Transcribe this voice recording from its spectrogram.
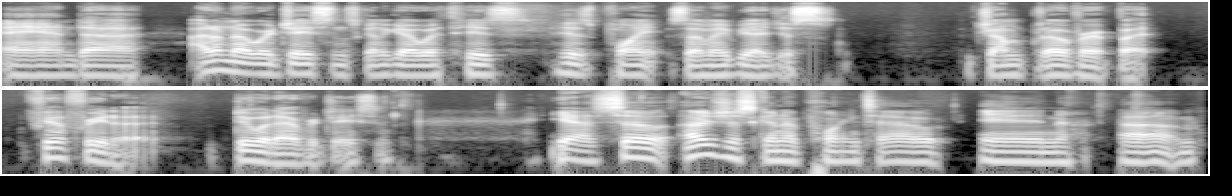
And uh, I don't know where Jason's going to go with his his point, so maybe I just jumped over it. But feel free to do whatever, Jason. Yeah, so I was just going to point out in um,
